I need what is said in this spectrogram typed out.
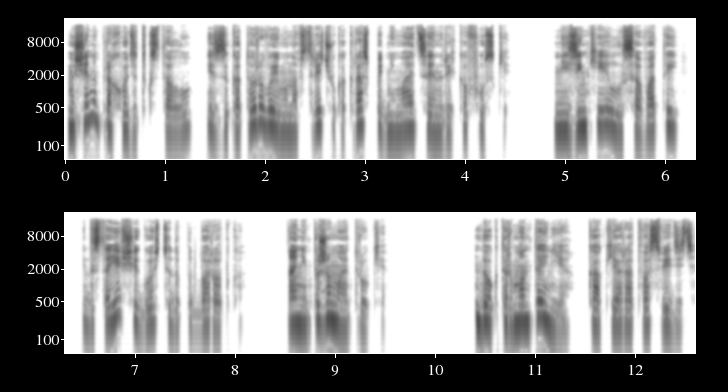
Мужчина проходит к столу, из-за которого ему навстречу как раз поднимается Энрико Фуски. Низенький, лысоватый и достающий гостю до подбородка. Они пожимают руки. «Доктор Монтенья, как я рад вас видеть»,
